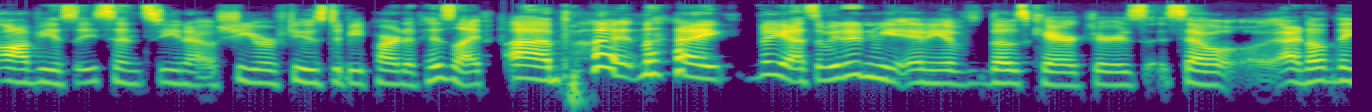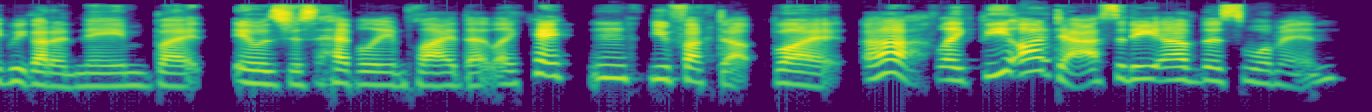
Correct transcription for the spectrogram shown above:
obviously since you know she refused to be part of his life uh but like but yeah so we didn't meet any of those characters. So i don't think we got a name but it was just heavily implied that like hey mm, you fucked up. But uh like the audacity of this woman.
